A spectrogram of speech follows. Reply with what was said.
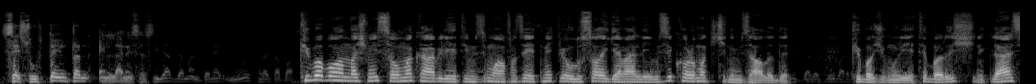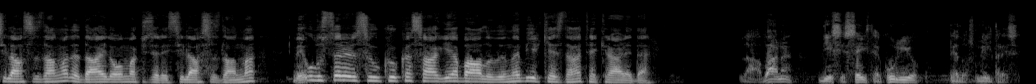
se sustentan en la necesidad de mantener nuestra capacidad. Küba bu anlaşmayı savunma kabiliyetimizi muhafaza etmek ve ulusal egemenliğimizi korumak için imzaladı. Küba Cumhuriyeti barış, nükleer silahsızlanma da dahil olmak üzere silahsızlanma ve uluslararası hukuka saygıya bağlılığını bir kez daha tekrar eder. La Habana, 16 de julio de 2013.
